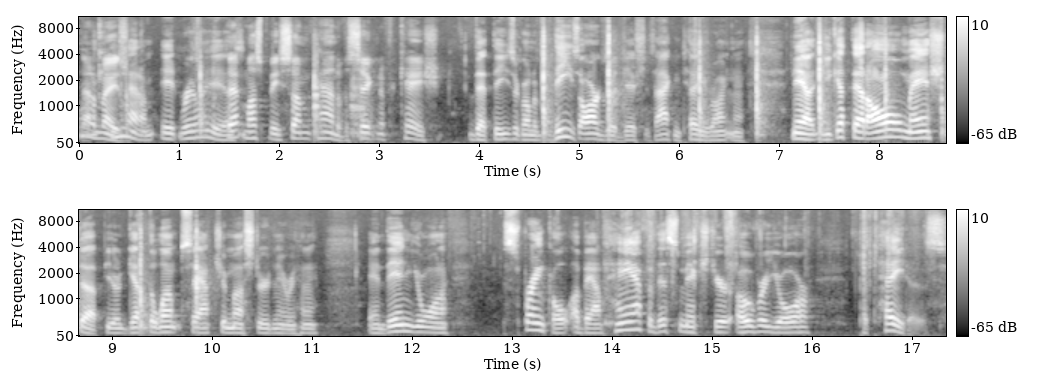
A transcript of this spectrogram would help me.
that amazing? Isn't that It really is. That must be some kind of a signification. That these are going to, these are good dishes, I can tell you right now. Now, you get that all mashed up, you'll get the lumps out, your mustard and everything, and then you want to sprinkle about half of this mixture over your potatoes,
